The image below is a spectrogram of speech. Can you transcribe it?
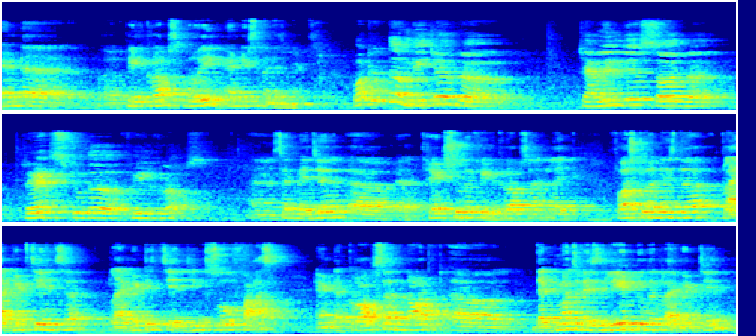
and uh, uh, field crops growing and its management. What are the major uh, challenges or uh, threats to the field crops? Uh, so major uh, threats to the field crops are like first one is the climate change. Sir. Climate is changing so fast, and crops are not uh, that much resilient to the climate change.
